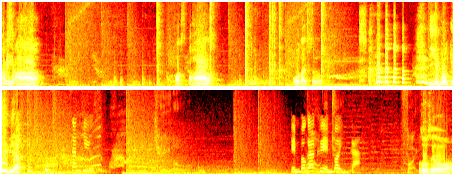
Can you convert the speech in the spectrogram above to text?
까비 아. 왔어 아어 나이스. 이게 뭔 게임이야? 쌍기우 엠버가 그 엠버인가? 어서오세요.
